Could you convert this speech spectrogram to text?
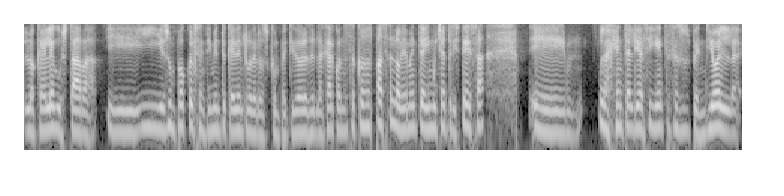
lo que a él le gustaba. Y, es un poco el sentimiento que hay dentro de los competidores del Dakar. Cuando estas cosas pasan, obviamente hay mucha tristeza. Eh, la gente al día siguiente se suspendió, el,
